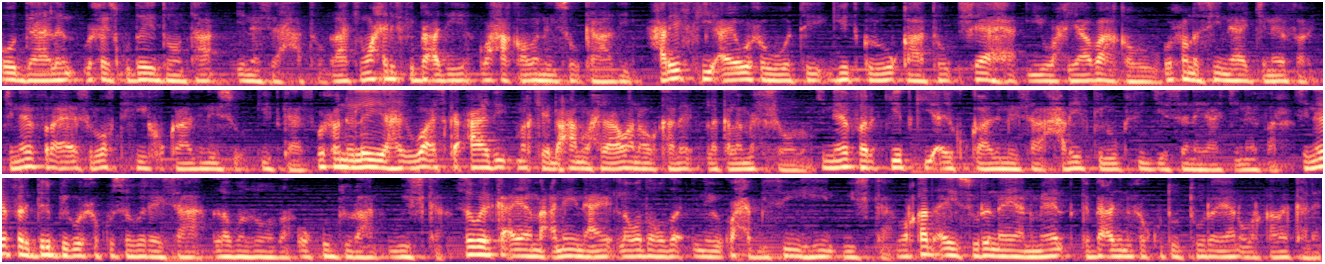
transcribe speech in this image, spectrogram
oo daalan waxay isku dayi doontaa inay seexato. Laakiin wax riska bacdi waxaa qabanayso gaadi. Xariifkii ayaa wuxuu watay geedka lagu qaato shaaha iyo waxyaabaha qabow. Wuxuuna siinayaa jenefer jenefer ayaa isla waqtigii ku kaadinayso geedkaas. Wuxuuna leeyahay waa iska caadi markay dhacaan waxyaabahan oo kale lakalama xishoodo geedkii ay ku kaadinaysaa xariifkiin uu ka sii jeesanayaa jenefer jenefer derbiga waxay ku sawiraysaa labadooda oo ku jiraan wiishka. Sawirka ayaa macnaynaya labadooda inay ku xabisan yihiin wiishka. Warqad ay suranayaan meel kabacdin waxay ku tuutuurayaan warqado kale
